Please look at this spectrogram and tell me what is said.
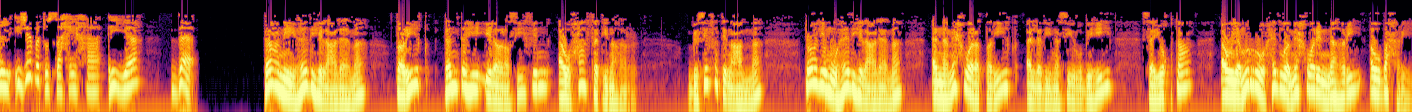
الإجابة الصحيحة هي باء تعني هذه العلامة طريق تنتهي إلى رصيف أو حافة نهر. بصفة عامة تعلم هذه العلامة أن محور الطريق الذي نسير به سيقطع أو يمر حذو محور النهر أو بحري.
